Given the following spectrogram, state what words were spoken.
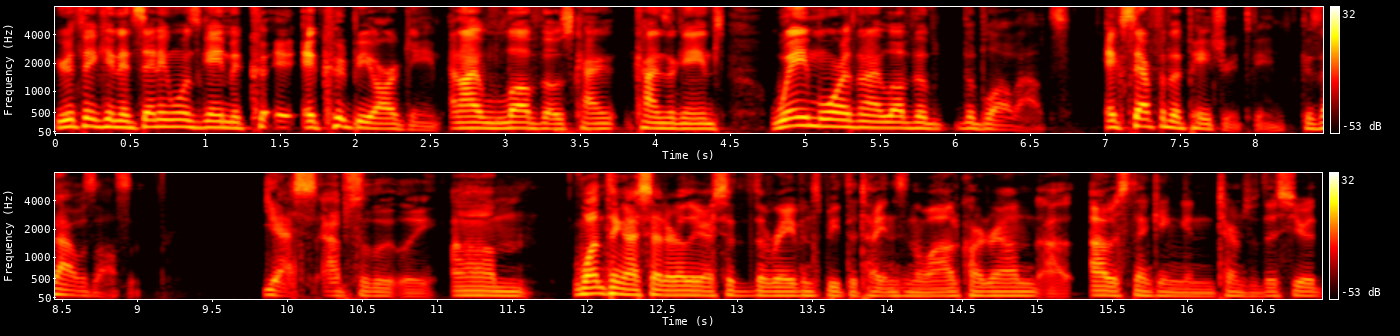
you're thinking it's anyone's game. It could, it, could be our game, and I love those kind kinds of games way more than I love the the blowouts, except for the Patriots game because that was awesome. Yes, absolutely. Um, one thing I said earlier, I said that the Ravens beat the Titans in the wild card round. I, I was thinking in terms of this year, the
